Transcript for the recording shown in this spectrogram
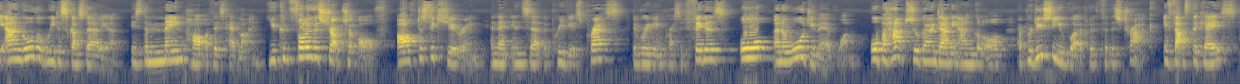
The angle that we discussed earlier is the main part of this headline. You can follow the structure of after securing and then insert the previous press, the really impressive figures, or an award you may have won. Or perhaps you're going down the angle of a producer you've worked with for this track. If that's the case,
